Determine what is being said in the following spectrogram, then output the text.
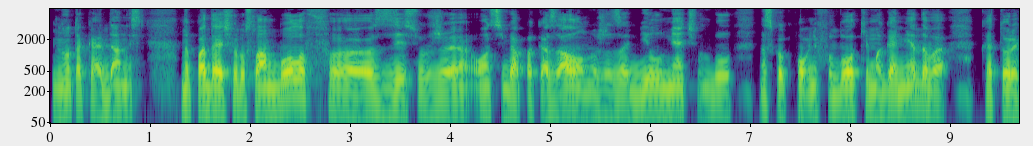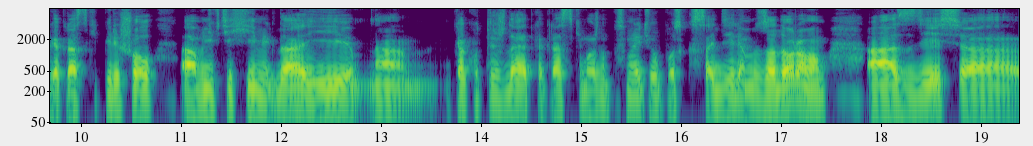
Ну, такая данность. Нападающий Руслан Болов, э, здесь уже он себя показал, он уже забил мяч, он был, насколько помню, в футболке Магомедова, который как раз-таки перешел а, в нефтехимик, да, и как утверждает, как раз-таки можно посмотреть выпуск с отделем Задоровым, а здесь а,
